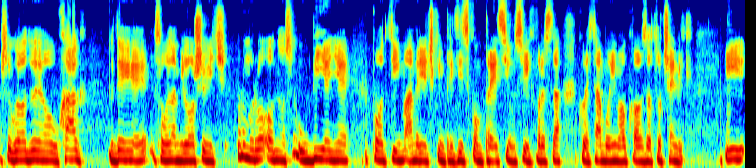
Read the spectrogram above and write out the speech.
što ga je odveo u Hag, gde je Slobodan Milošević umro, odnosno ubijanje pod tim američkim pritiskom, presijom svih vrsta koje je tamo imao kao zatočenik i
